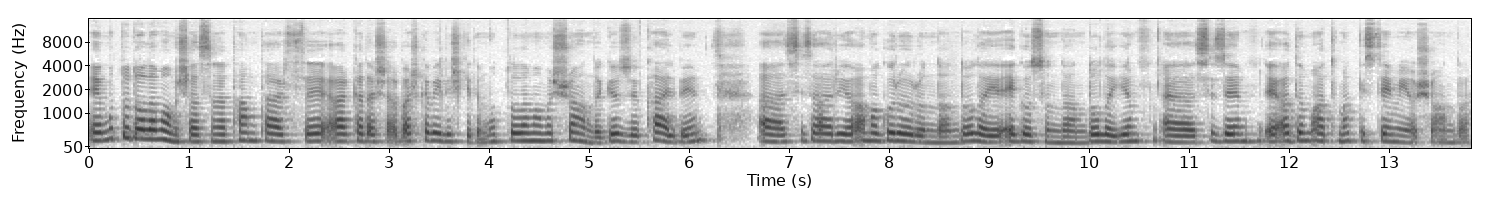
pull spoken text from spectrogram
E, mutlu da olamamış aslında tam tersi arkadaşlar başka bir ilişkide mutlu olamamış şu anda gözü kalbi sizi arıyor ama gururundan dolayı egosundan dolayı e, size e, adım atmak istemiyor şu anda.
